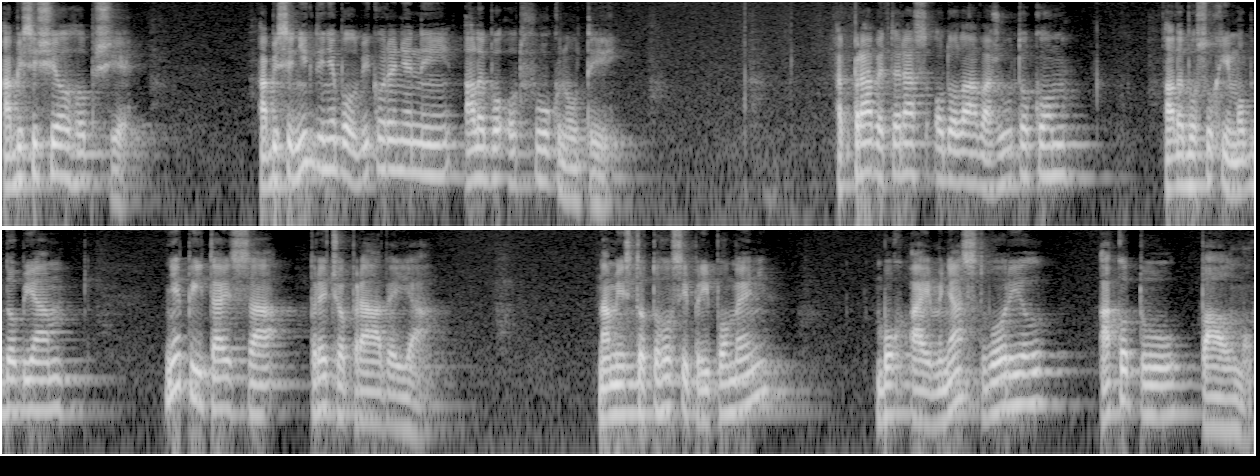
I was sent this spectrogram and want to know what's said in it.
aby si šiel hlbšie. Aby si nikdy nebol vykorenený alebo odfúknutý. Ak práve teraz odolávaš útokom alebo suchým obdobiam, nepýtaj sa, prečo práve ja. Namiesto toho si pripomeň, Boh aj mňa stvoril ako tú palmu.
